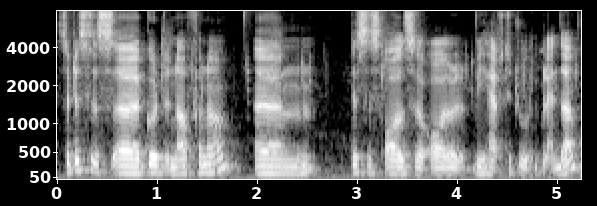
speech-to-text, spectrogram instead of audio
So this is uh, good enough for now. Um, this is also all we have to do in Blender.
